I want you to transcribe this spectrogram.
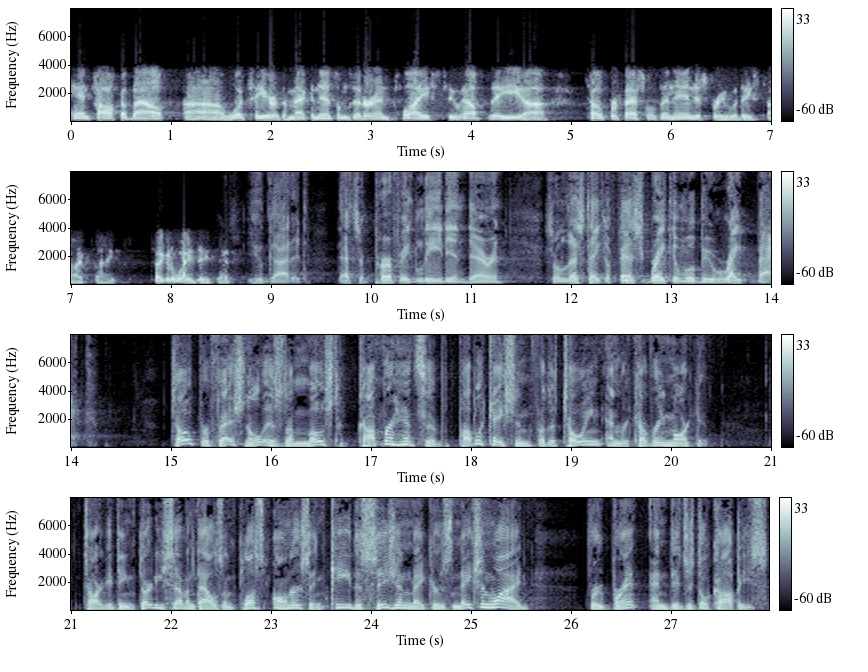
and, talk about uh, what's here, the mechanisms that are in place to help the uh, tow professionals in the industry with these type things. Take it away, DJ. You got it. That's a perfect lead in, Darren. So let's take a fast break and we'll be right back. Tow Professional is the most comprehensive publication for the towing and recovery market, targeting 37,000 plus owners and key decision makers nationwide through print and digital copies.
